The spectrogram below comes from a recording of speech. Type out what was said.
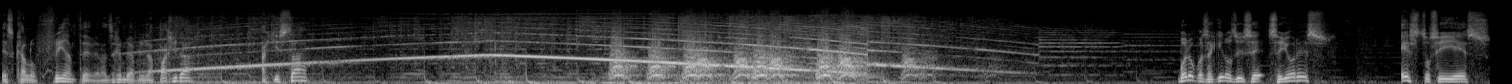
escalofriante. Déjenme abrir la página. Aquí está. Bueno, pues aquí nos dice, señores, esto sí es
